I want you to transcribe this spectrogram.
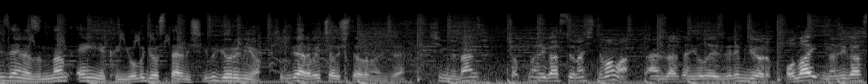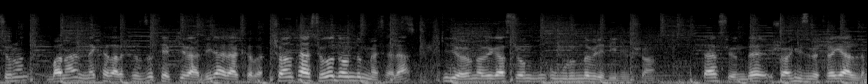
Bize en azından en yakın yolu göstermiş gibi görünüyor. Şimdi bir arabayı çalıştıralım önce. Şimdi ben çok navigasyon açtım ama ben zaten yolu ezbere biliyorum. Olay navigasyonun bana ne kadar hızlı tepki verdiğiyle alakalı. Şu an ters yola döndüm mesela. Gidiyorum navigasyonun umurunda bile değilim şu an. Ters yönde şu an 100 metre geldim.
